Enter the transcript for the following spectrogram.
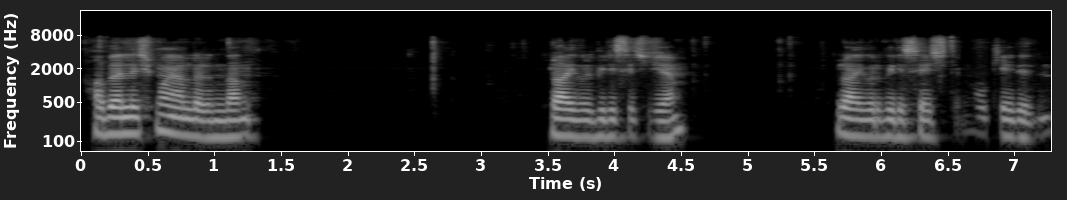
Haberleşme ayarlarından driver 1'i seçeceğim. Driver 1'i seçtim. OK dedim.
